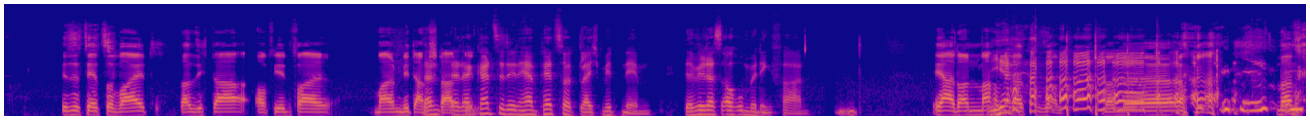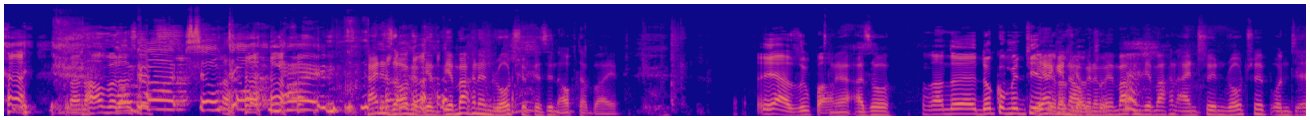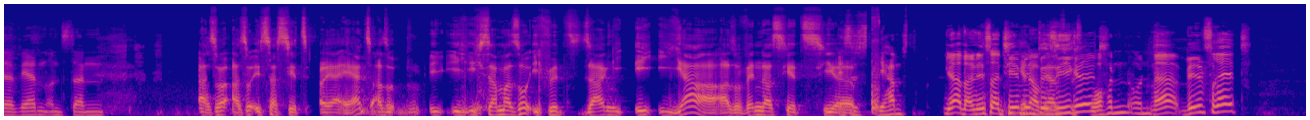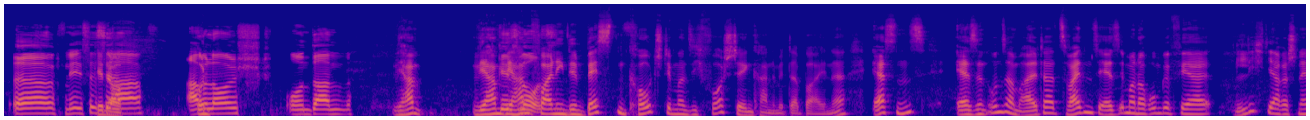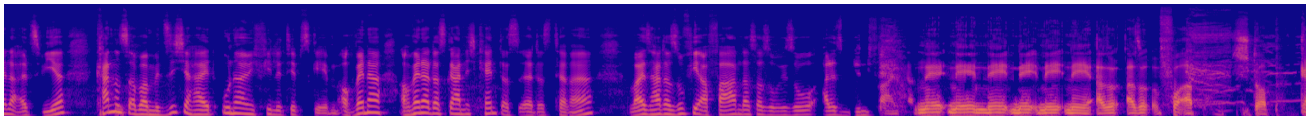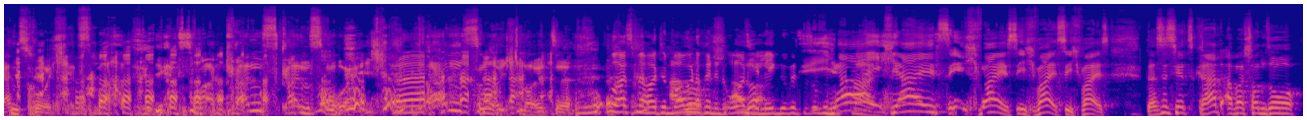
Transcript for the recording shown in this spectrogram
ist es jetzt soweit, dass ich da auf jeden Fall mal mit am dann, Start äh, bin. Dann kannst du den Herrn Petzold gleich mitnehmen. Der will das auch unbedingt fahren. Ja, dann machen ja. wir das zusammen. Dann, äh, dann, dann haben wir das oh jetzt. Gott, oh Gott, nein! Keine Sorge, wir, wir machen einen Roadtrip, wir sind auch dabei. Ja, super. Ja, also dann äh, dokumentieren ja, wir genau, das Ganze. genau. Wir machen, wir machen einen schönen Roadtrip und äh, werden uns dann. Also, also ist das jetzt euer Ernst? Also ich, ich sag mal so, ich würde sagen, ja. Also wenn das jetzt hier. Ist, wir haben's, ja, dann ist das hiermit genau, besiegelt. Und ne? Wilfred, äh, nächstes genau. Jahr Avalanche und, und, dann. Wir haben, wir haben, wir haben vor allen Dingen den besten Coach, den man sich vorstellen kann, mit dabei. Ne? Erstens, er ist in unserem Alter. Zweitens, er ist immer noch ungefähr Lichtjahre schneller als wir, kann uns aber mit Sicherheit unheimlich viele Tipps geben. Auch wenn er, auch wenn er das gar nicht kennt, das, äh, das Terrain, weil hat er so viel erfahren, dass er sowieso alles blind fahren kann. Nee, nee, nee, nee, nee, nee. Also, also vorab, stopp. Ganz ruhig jetzt mal. Jetzt mal ganz, ganz ruhig. Ganz ruhig, Leute. Du hast mir heute Morgen also, noch in den Ohren also, gelegen, du willst es unbedingt Ja, fahren. ich weiß, ich weiß, ich weiß, ich weiß. Das ist jetzt gerade aber schon so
